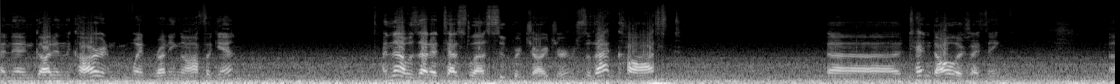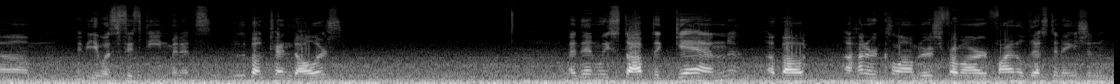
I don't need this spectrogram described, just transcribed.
and then got in the car and went running off again. And that was at a Tesla supercharger. So that cost uh, $10, I think. Um, maybe it was 15 minutes. It was about $10. And then we stopped again about 100 kilometers from our final destination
